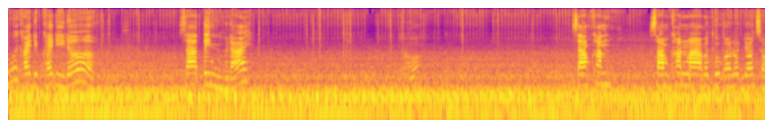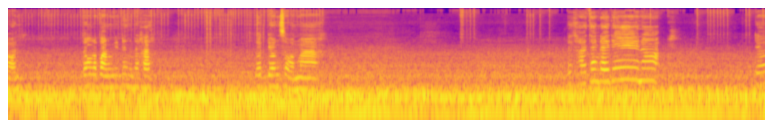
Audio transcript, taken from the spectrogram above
อุ้ยขายดิบขายดีเด้อซาตินพอได้ เดี๋ยว สามคันสามคันมาบรรทุกรถย้อนสอน ต้องระวังนิดนึงนะคะ รถย้อนสอนมาไปขายทางใดเด้เนาะเดี๋ยว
